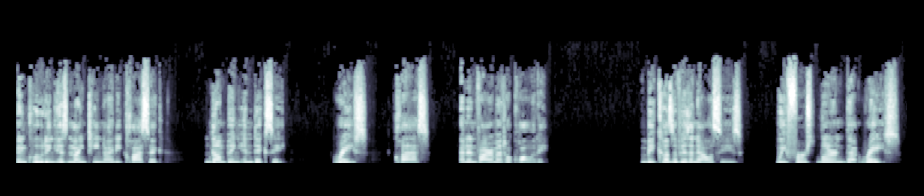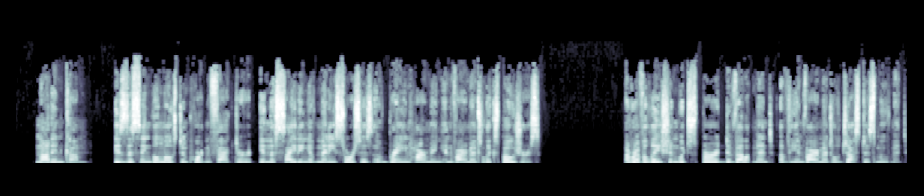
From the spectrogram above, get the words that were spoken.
including his 1990 classic, Dumping in Dixie Race, Class, and Environmental Quality. Because of his analyses, we first learned that race, not income, is the single most important factor in the siting of many sources of brain harming environmental exposures. A revelation which spurred development of the environmental justice movement.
